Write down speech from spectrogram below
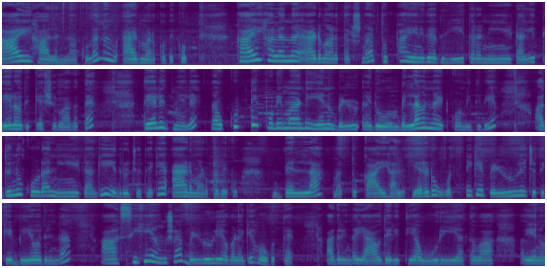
ಕಾಯಿ ಹಾಲನ್ನು ಕೂಡ ನಾವು ಆ್ಯಡ್ ಮಾಡ್ಕೋಬೇಕು. ಕಾಯಿ ಹಾಲನ್ನು ಆ್ಯಡ್ ಮಾಡಿದ ತಕ್ಷಣ ತುಪ್ಪ ಏನಿದೆ ಅದು ಈ ಥರ ನೀಟಾಗಿ ತೇಲೋದಕ್ಕೆ ಶುರುವಾಗುತ್ತೆ. ತೇಲಿದ ಮೇಲೆ ನಾವು ಕುಟ್ಟಿ ಪುಡಿ ಮಾಡಿ ಏನು ಬೆಳ್ ಇದು ಬೆಲ್ಲವನ್ನು ಇಟ್ಕೊಂಡಿದ್ದೀವಿ, ಅದನ್ನು ಕೂಡ ನೀಟಾಗಿ ಇದ್ರ ಜೊತೆಗೆ ಆ್ಯಡ್ ಮಾಡ್ಕೋಬೇಕು. ಬೆಲ್ಲ ಮತ್ತು ಕಾಯಿ ಹಾಲು ಎರಡು ಒಟ್ಟಿಗೆ ಬೆಳ್ಳುಳ್ಳಿ ಜೊತೆಗೆ ಬೇಯೋದ್ರಿಂದ ಆ ಸಿಹಿ ಅಂಶ ಬೆಳ್ಳುಳ್ಳಿಯ ಒಳಗೆ ಹೋಗುತ್ತೆ. ಅದರಿಂದ ಯಾವುದೇ ರೀತಿಯ ಉರಿ ಅಥವಾ ಏನು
